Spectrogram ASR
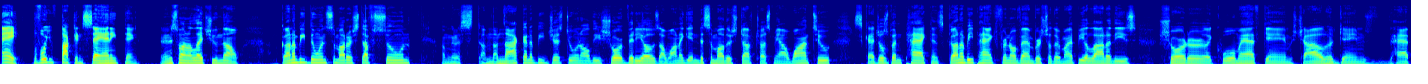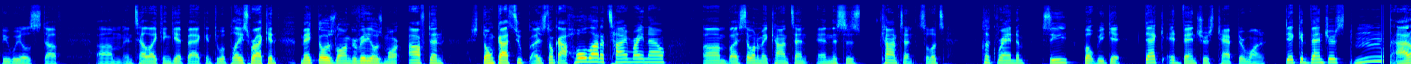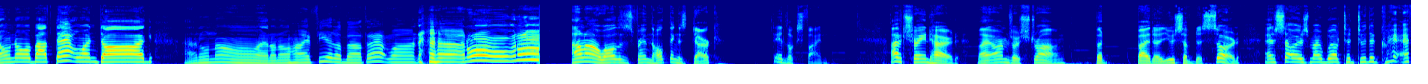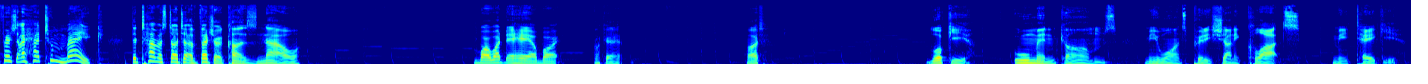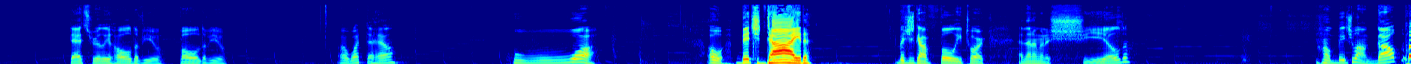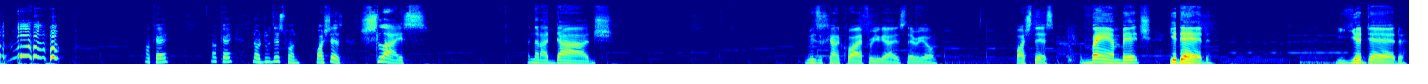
Hey, before you fucking say anything, I just want to let you know I'm gonna be doing some other stuff soon. I'm gonna. I'm, I'm not gonna be just doing all these short videos. I want to get into some other stuff. Trust me, I want to. Schedule's been packed, and it's gonna be packed for November. So there might be a lot of these shorter, like cool math games, childhood games, Happy Wheels stuff. Um, until I can get back into a place where I can make those longer videos more often. I just don't got super. I just don't got a whole lot of time right now. Um, but I still want to make content, and this is content. So let's click random, see what we get. Deck Adventures Chapter 1. Dick Adventures? Mm, I don't know about that one, dog. I don't know. I don't know how I feel about that one. I don't know. I don't know. I don't know. Well, this is framed. The whole thing is dark. It looks fine. I've trained hard. My arms are strong, but by the use of the sword, and so is my will to do the great efforts I had to make. The time to start to adventure comes now. Boy, what the hell, boy? Okay. What? Looky, Ooman comes. Me wants pretty shiny clots. Me takey. That's really hold of you. Bold of you. Oh, what the hell? Whoa. Oh, bitch died. Bitch just got fully torqued. And then I'm gonna shield. Oh, bitch, you wanna go? Okay. Okay. No, do this one. Watch this. Slice. And then I dodge. Music's kind of quiet for you guys. There we go. Watch this. Bam, bitch. You dead. You dead.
